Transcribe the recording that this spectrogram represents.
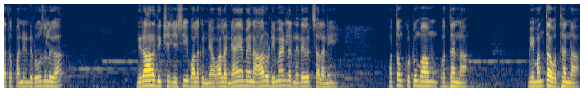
గత పన్నెండు రోజులుగా నిరాహార దీక్ష చేసి వాళ్ళకు వాళ్ళ న్యాయమైన ఆరు డిమాండ్లను నెరవేర్చాలని మొత్తం కుటుంబం వద్దన్నా మేమంతా వద్దన్నా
